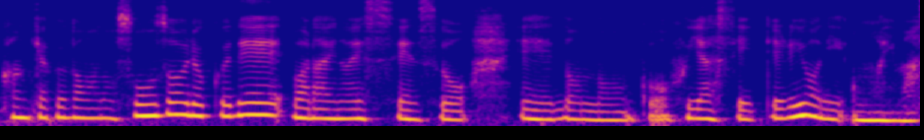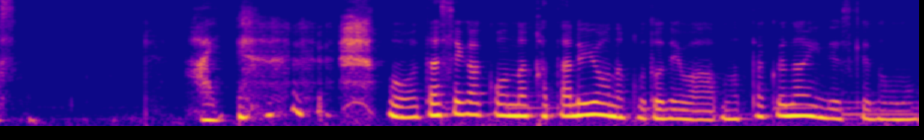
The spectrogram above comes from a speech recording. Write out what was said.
観客側の想像力で笑いのエッセンスを、えー、どんどんこう増やしていってるように思います。はい。もう私がこんな語るようなことでは全くないんですけども、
